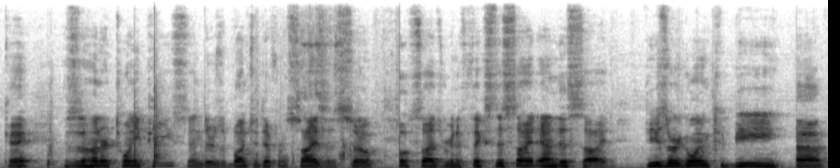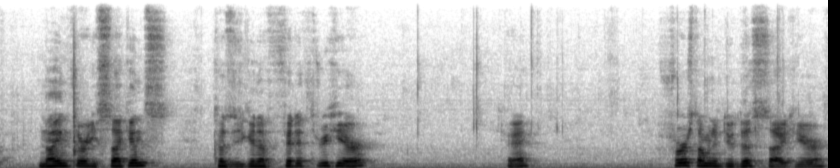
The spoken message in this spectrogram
okay? This is 120 piece and there's a bunch of different sizes. So both sides we're going to fix this side and this side. These are going to be uh, 930 seconds because you're going to fit it through here okay? First I'm going to do this side here.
